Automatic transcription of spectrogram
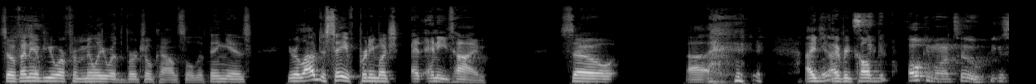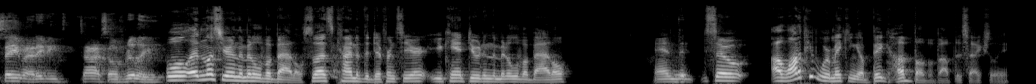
So if any of you are familiar with Virtual Console, the thing is, you're allowed to save pretty much at any time. So, uh, I, I recalled, Pokemon too. You can save at any time, so really well, unless you're in the middle of a battle. So that's kind of the difference here. You can't do it in the middle of a battle. And the, so a lot of people were making a big hubbub about this actually,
